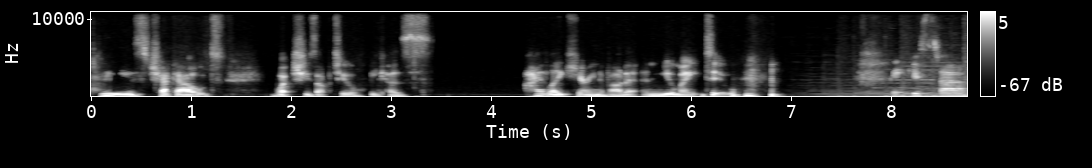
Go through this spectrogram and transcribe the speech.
please check out what she's up to because I like hearing about it and you might too. Thank you, Steph.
